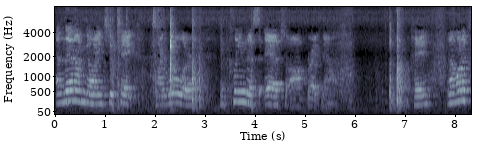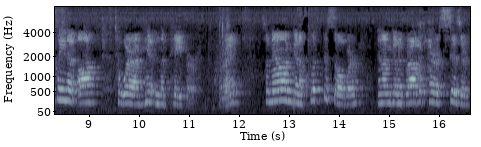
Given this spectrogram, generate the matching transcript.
And then I'm going to take my ruler and clean this edge off right now. Okay, and I want to clean it off to where I'm hitting the paper, all right? So now I'm going to flip this over and I'm going to grab a pair of scissors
